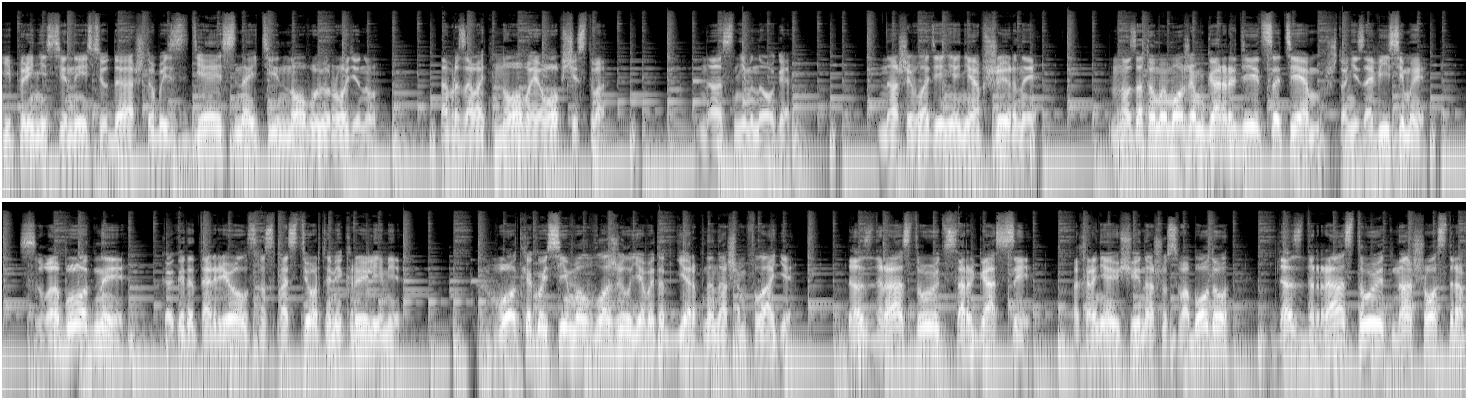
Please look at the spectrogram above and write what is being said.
и принесены сюда, чтобы здесь найти новую родину, образовать новое общество. Нас немного. Наши владения не обширны, но зато мы можем гордиться тем, что независимы, свободны, как этот орел с распростертыми крыльями. Вот какой символ вложил я в этот герб на нашем флаге. Да здравствуют саргассы, охраняющие нашу свободу, да здравствует наш остров!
